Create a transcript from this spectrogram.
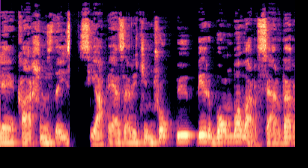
ile karşınızdayız. Siyah beyazlar için çok büyük bir bomba var. Serdar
